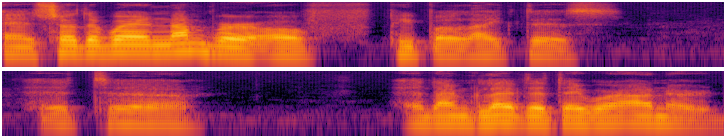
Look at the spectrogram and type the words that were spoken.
And so there were a number of people like this. It, uh, and I'm glad that they were honored.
